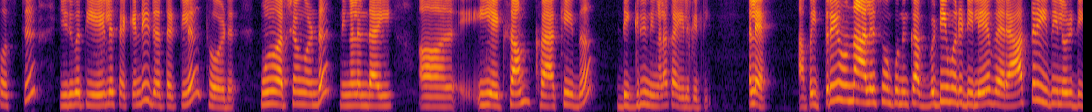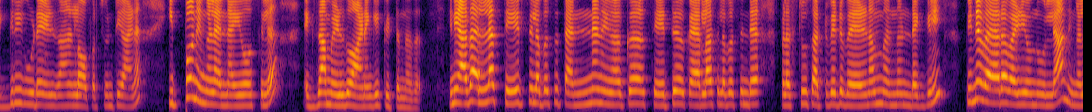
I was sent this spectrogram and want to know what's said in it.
ഫസ്റ്റ് ഇരുപത്തിയേഴിൽ സെക്കൻഡ് ഇരുപത്തെട്ടിൽ തേർഡ് മൂന്ന് വർഷം കൊണ്ട് നിങ്ങൾ എന്തായി? ഈ എക്സാം ക്രാക്ക് ചെയ്ത് ഡിഗ്രി നിങ്ങളെ കയ്യിൽ കിട്ടി. അല്ലേ? അപ്പോൾ ഇത്രയും ഒന്ന് ആലോചിച്ച് നോക്കൂ. നിങ്ങൾക്ക് എവിടെയും ഒരു ഡിലേ വരാത്ത രീതിയിൽ ഒരു ഡിഗ്രി കൂടെ എഴുതാനുള്ള ഓപ്പർച്യൂണിറ്റിയാണ് ഇപ്പോൾ നിങ്ങൾ എൻ ഐ ഒസിൽ എക്സാം എഴുതുവാണെങ്കിൽ കിട്ടുന്നത്. ഇനി അതല്ല സ്റ്റേറ്റ് സിലബസ് തന്നെ നിങ്ങൾക്ക് സ്റ്റേറ്റ് കേരള സിലബസിന്റെ പ്ലസ് ടു സർട്ടിഫിക്കറ്റ് വേണം എന്നുണ്ടെങ്കിൽ പിന്നെ വേറെ വഴിയൊന്നുമില്ല. നിങ്ങൾ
